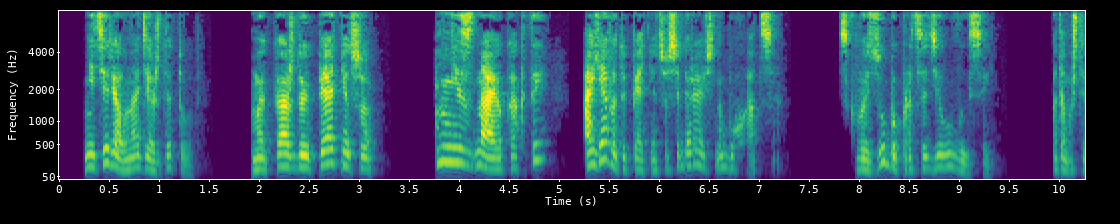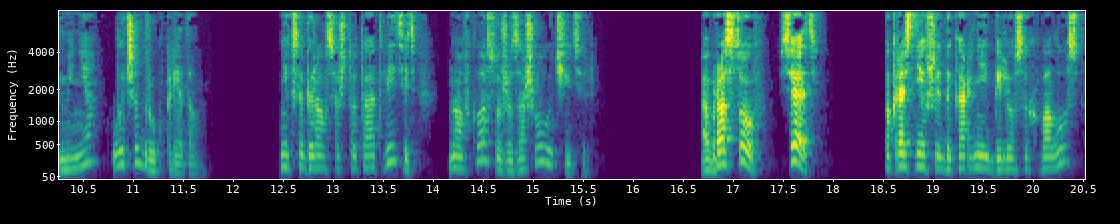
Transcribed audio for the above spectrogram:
— не терял надежды тот. «Мы каждую пятницу...» «Не знаю, как ты, а я в эту пятницу собираюсь набухаться». Сквозь зубы процедил лысый, потому что меня лучший друг предал. Ник собирался что-то ответить, но в класс уже зашел учитель. «Образцов, сядь!» Покрасневший до корней белесых волос,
